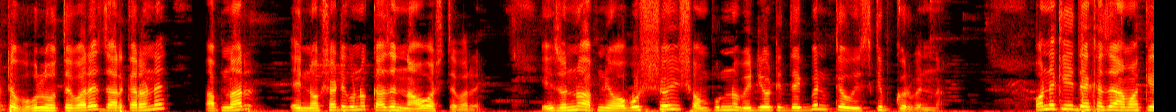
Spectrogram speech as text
একটা ভুল হতে পারে, যার কারণে আপনার এই নকশাটি কোনো কাজে নাও আসতে পারে। এই জন্য আপনি অবশ্যই সম্পূর্ণ ভিডিওটি দেখবেন, কেউ স্কিপ করবেন না। অনেকেই দেখা যায় আমাকে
